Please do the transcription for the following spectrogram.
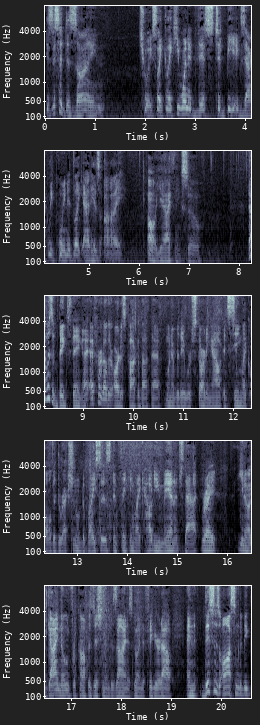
is this a design choice? Like, like he wanted this to be exactly pointed like at his eye. Oh yeah, I think so. That was a big thing. I, I've heard other artists talk about that whenever they were starting out and seeing like all the directional devices and thinking like, how do you manage that? Right. you know, a guy known for composition and design is going to figure it out. And this is awesome to be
